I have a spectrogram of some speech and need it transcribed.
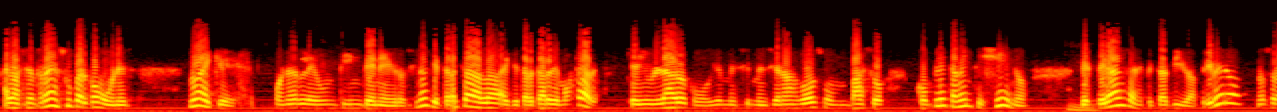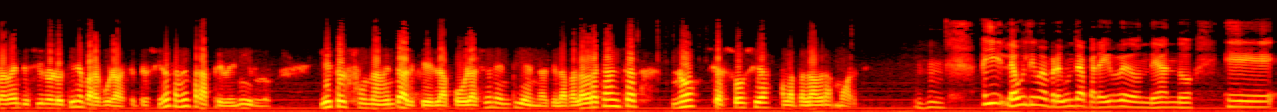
a las enfermedades súper comunes no hay que ponerle un tinte negro, sino hay que tratarla, hay que tratar de mostrar que hay un lado, como bien mencionabas vos, un vaso completamente lleno de esperanzas, de expectativas. Primero, no solamente si uno lo tiene para curarse, pero sino también para prevenirlo. Y esto es fundamental, que la población entienda que la palabra cáncer no se asocia a la palabra muerte. La última pregunta para ir redondeando. Eh,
